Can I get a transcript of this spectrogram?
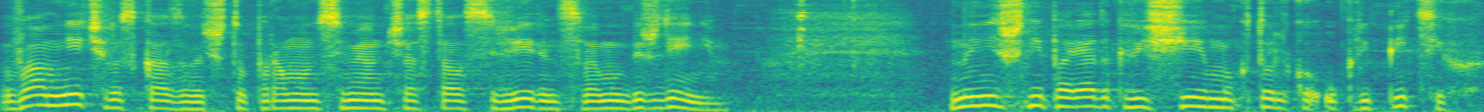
Вам нечего сказывать, что Парамон Семенович остался верен своим убеждениям. Нынешний порядок вещей мог только укрепить их.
